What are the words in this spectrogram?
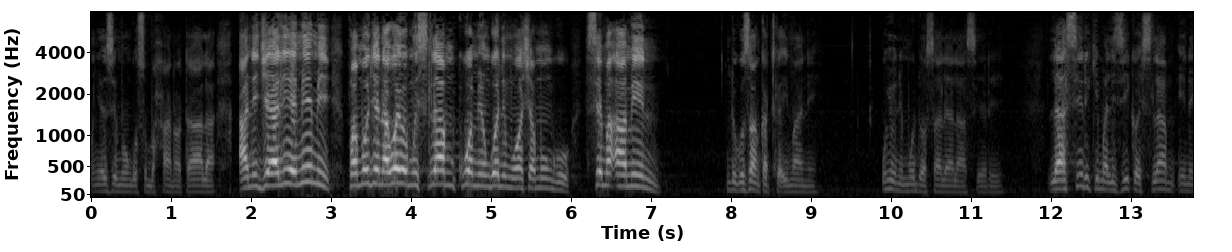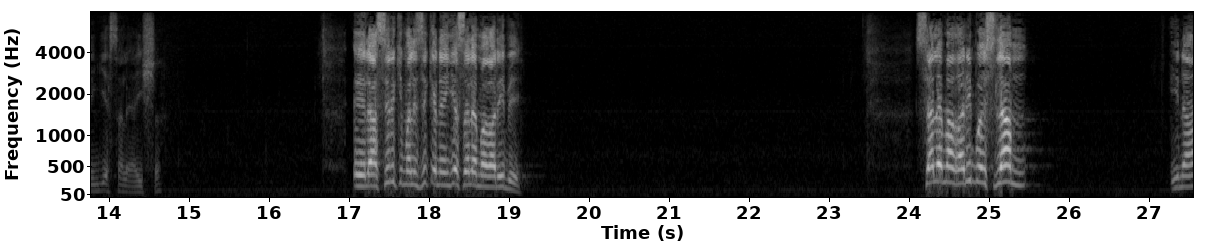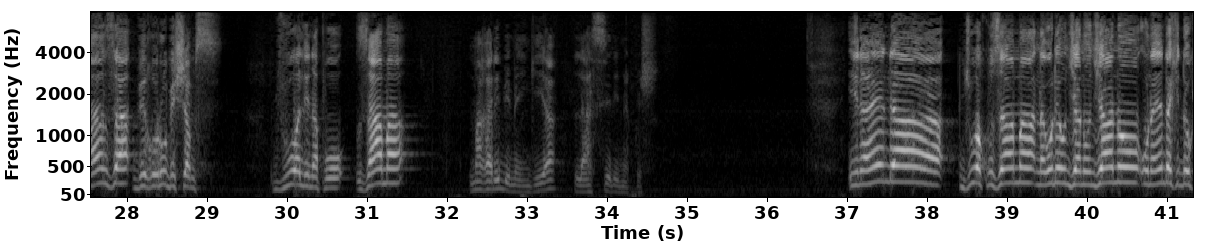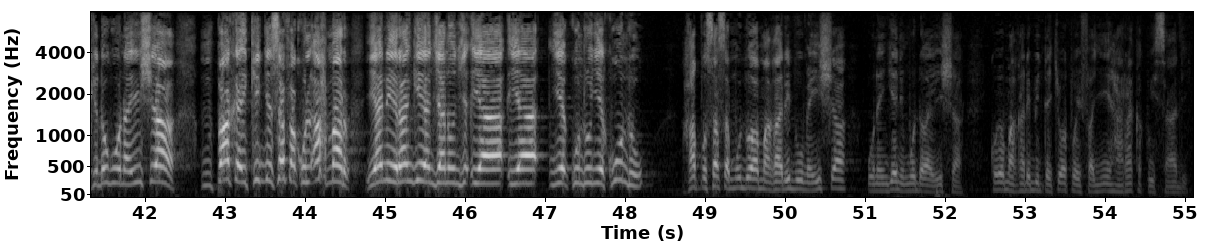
mwenyezi mungu subhanahu wataala anijalie mimi pamoja na wewe mwislamu kuwa miongoni mwa washa mungu. Sema amin. Ndugu zangu katika imani huyu ni muda wa sala ya laasiri. Laasiri ikimalizika waislamu inaingia sala ya isha. E, laasiri ikimalizika inaingia sala ya magharibi. Sala ya magharibi waislamu inaanza bighurubi shams jua linapozama magharibi imeingia laasiri imekwisha. Inaenda jua kuzama na ule njano njano unaenda kidogo kidogo unaisha mpaka ikija safakul ahmar yaani rangi ya njano ya, ya nyekundu nyekundu hapo sasa muda wa magharibi umeisha unaingia ni muda wa isha. Kwa hiyo magharibi itakiwa tuwaifanyie haraka kuisali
